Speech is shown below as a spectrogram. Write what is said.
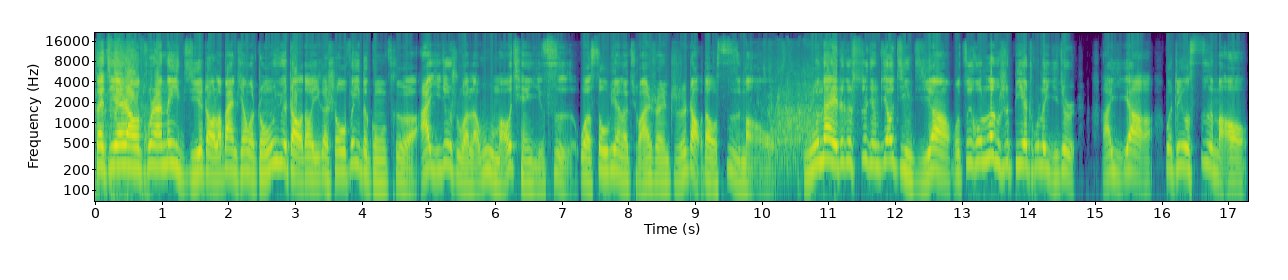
在街上突然内急，找了半天，我终于找到一个收费的公厕，阿姨就说了五毛钱一次。我搜遍了全身，只找到四毛。无奈这个事情比较紧急啊，我最后愣是憋出了一句：“阿姨呀，我只有四毛，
